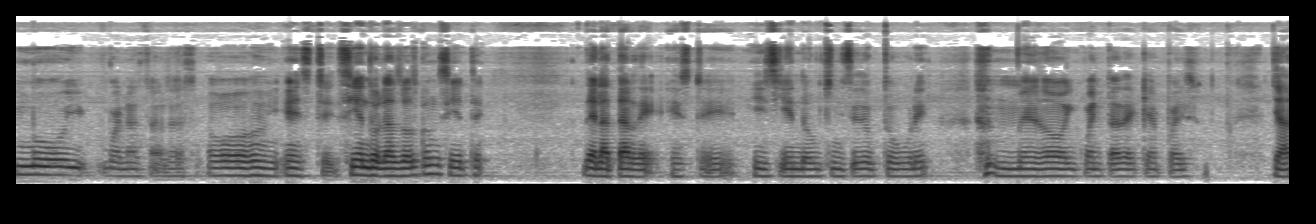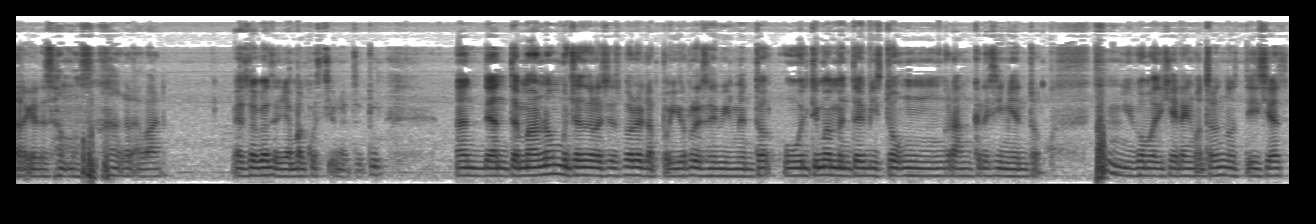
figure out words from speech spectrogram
Muy buenas tardes. Hoy, este, siendo las 2.7 de la tarde, este, y siendo un 15 de octubre, me doy cuenta de que, pues, ya regresamos a grabar. Es lo que se llama Cuestionate tú. De antemano, muchas gracias por el apoyo y recibimiento. Últimamente he visto un gran crecimiento. Y como dijera en otras noticias,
